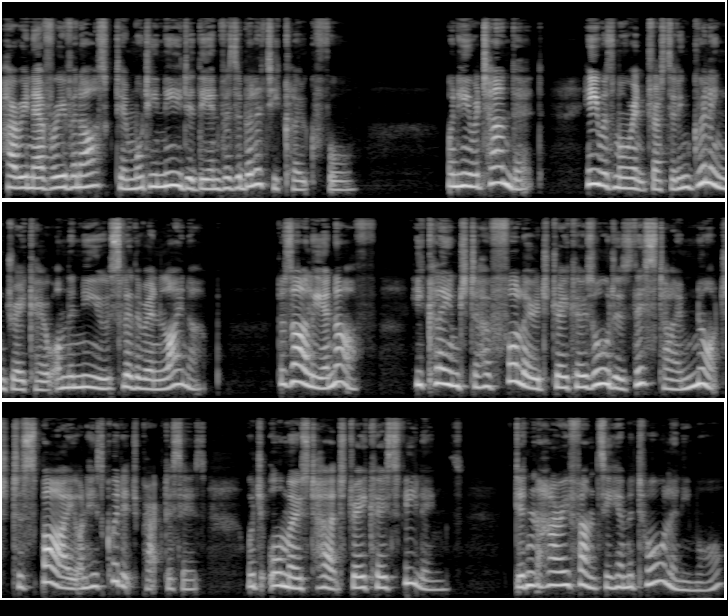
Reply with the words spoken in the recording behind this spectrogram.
Harry never even asked him what he needed the invisibility cloak for. When he returned it, he was more interested in grilling Draco on the new Slytherin lineup. Bizarrely enough, he claimed to have followed Draco's orders this time not to spy on his Quidditch practices, which almost hurt Draco's feelings. Didn't Harry fancy him at all any more?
